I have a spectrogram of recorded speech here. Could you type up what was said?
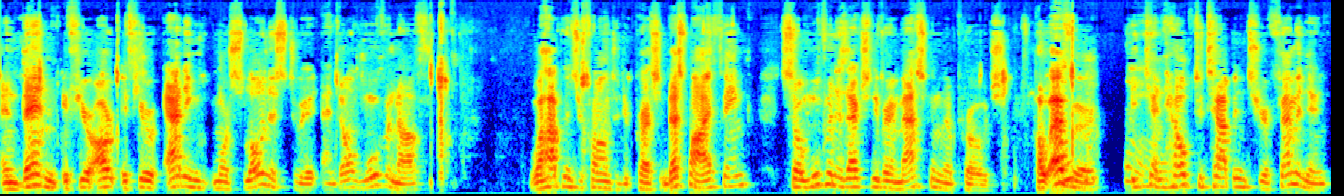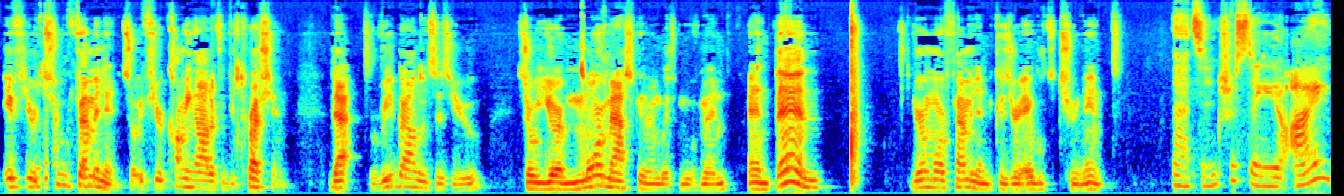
and then if you're if you're adding more slowness to it and don't move enough, what happens? You fall into depression. That's why I think so. Movement is actually a very masculine approach. However, it can help to tap into your feminine if you're too feminine. So if you're coming out of a depression, that rebalances you. So you're more masculine with movement, and then you're more feminine because you're able to tune in. That's interesting. You know, I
